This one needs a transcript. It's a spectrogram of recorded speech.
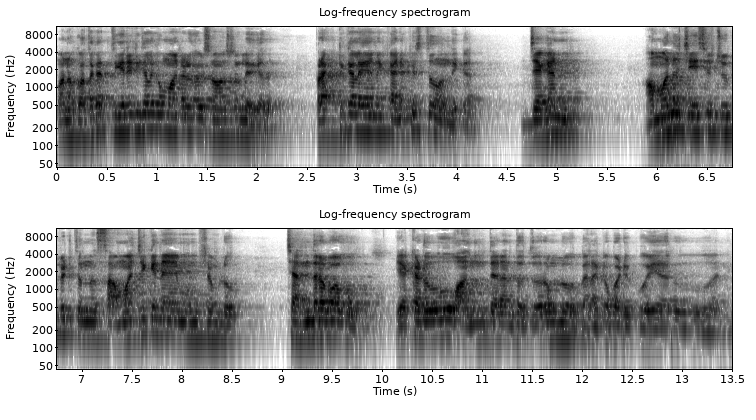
మనం కొత్తగా థియరిటికల్గా మాట్లాడుకోవాల్సిన అవసరం లేదు కదా. ప్రాక్టికల్గానే కనిపిస్తూ ఉంది జగన్ అమలు చేసి చూపెడుతున్న సామాజిక న్యాయం అంశంలో చంద్రబాబు ఎక్కడో అందరంత దూరంలో వెనకబడిపోయారు అని.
